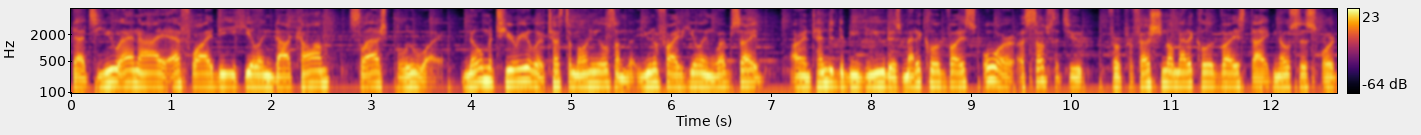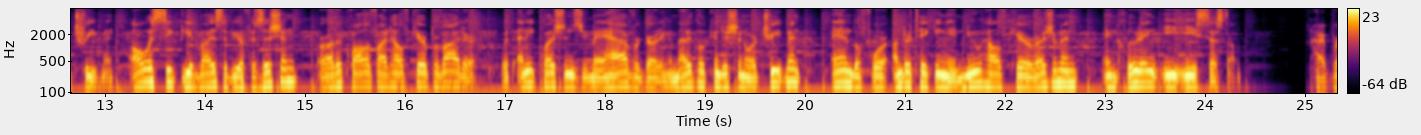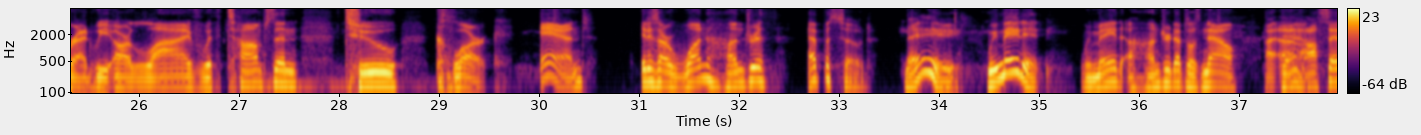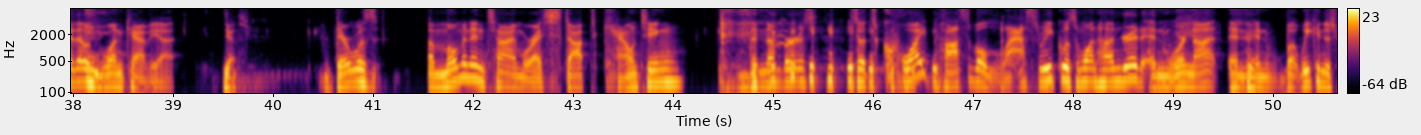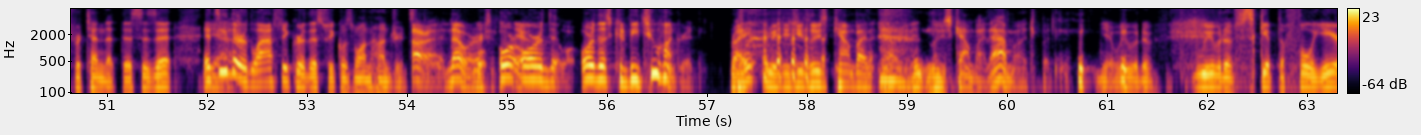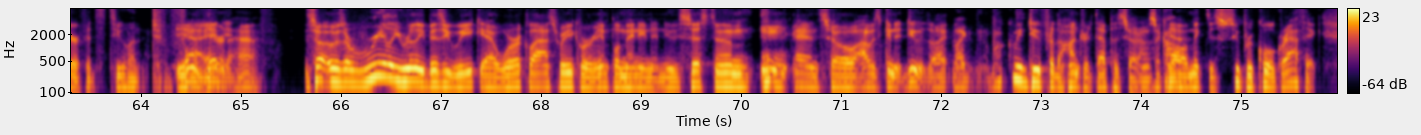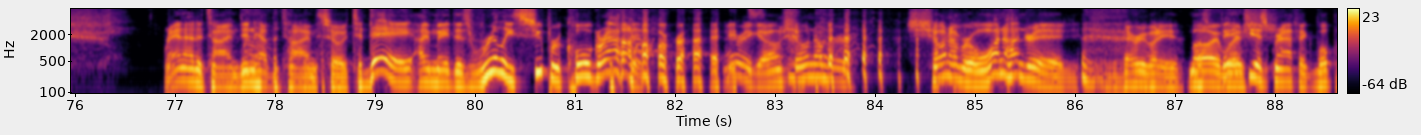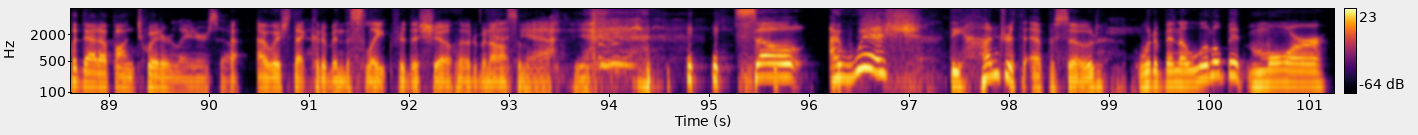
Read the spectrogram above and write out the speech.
That's U-N-I-F-Y-D healing.com slash bluewire. No material or testimonials on the Unified Healing website are intended to be viewed as medical advice or a substitute for professional medical advice, diagnosis, or treatment. Always seek the advice of your physician or other qualified healthcare provider with any questions you may have regarding a medical condition or treatment and before undertaking a new healthcare regimen, including EE system. All right, Brad, we are live with Thompson to Clark. And it is our 100th episode. Hey, we made it. We made 100 episodes. Now, yeah. I, will say that with one caveat. Yes. There was a moment in time where I stopped counting the numbers. so it's quite possible last week was 100 and we're not and and but we can just pretend that this is it. It's yeah. either last week or this week was 100. So All right, that works. Or yeah. or the, or this could be 200 right? I mean, did you lose count by that? No, you didn't lose count by that much, but yeah, we would have we would have skipped a full year if it's two hundred full yeah, year and, and a half. So it was a really really busy week at work last week. We are implementing a new system, and so I was going to do like like what can we do for the hundredth episode? I was like, oh, yeah. I'll make this super cool graphic ran out of time, didn't have the time. So today I made this really super cool graphic. All right. There we go. Show number show number 100. Everybody, most oh, fanciest wish... graphic. We'll put that up on Twitter later. So I wish that could have been the slate for this show. That would have been yeah, awesome. Yeah. Yeah. so I wish the 100th episode would have been a little bit more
